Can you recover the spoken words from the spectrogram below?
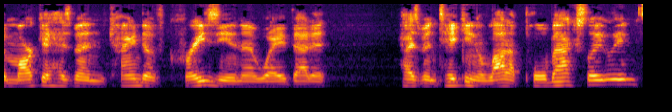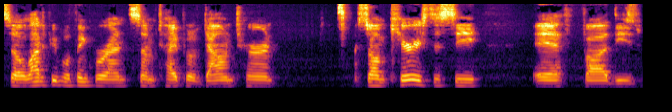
the market has been kind of crazy in a way that it has been taking a lot of pullbacks lately. So a lot of people think we're on some type of downturn. So I'm curious to see if uh, these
